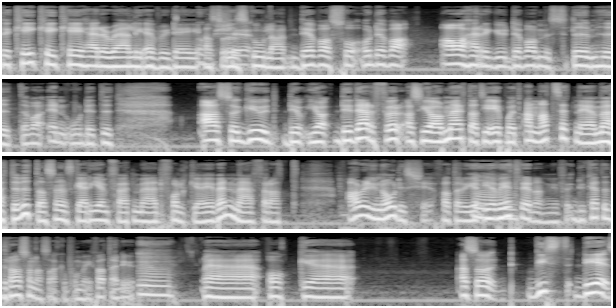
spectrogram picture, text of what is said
the KKK had a rally every day, Oh, alltså i skolan. Det var så, och det var Ja herregud, det var muslim hit, det var en ordet dit. Alltså gud, det, jag, det är därför, alltså jag har märkt att jag är på ett annat sätt när jag möter vita svenskar jämfört med folk jag är vän med för att I already know this shit, fattar du? Jag, jag Mm. vet redan, du kan inte dra sådana saker på mig, fattar du? Eh, och eh, alltså visst, det,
